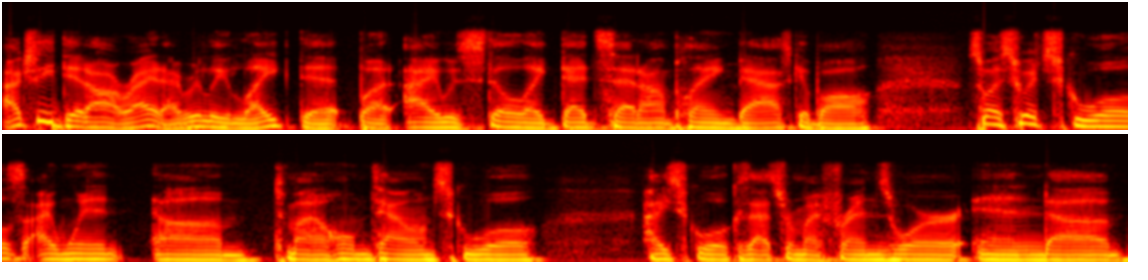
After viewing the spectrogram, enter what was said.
actually did all right. I really liked it but i was still like dead set on playing basketball. So i switched schools. I went um to my hometown school high school because that's where my friends were. And um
